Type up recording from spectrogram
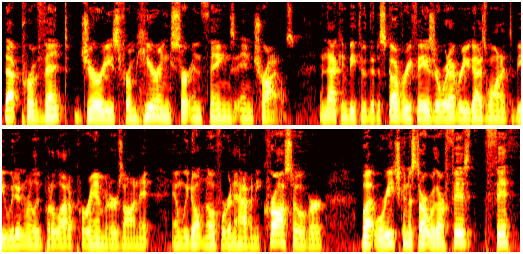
that prevent juries from hearing certain things in trials. And that can be through the discovery phase or whatever you guys want it to be. We didn't really put a lot of parameters on it, and we don't know if we're going to have any crossover. But we're each going to start with our fifth, fifth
